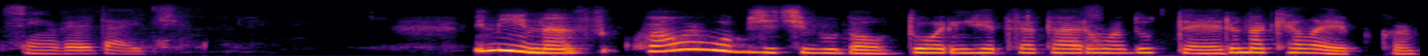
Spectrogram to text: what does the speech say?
Sim, verdade. Meninas, qual é o objetivo do autor em retratar um adultério naquela época?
